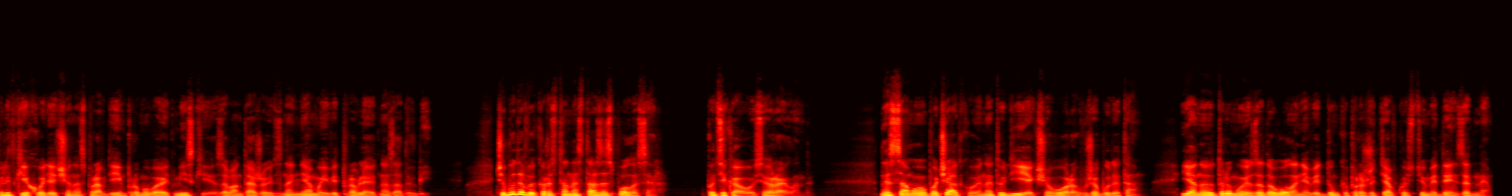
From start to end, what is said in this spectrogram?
Плітки ходять, що насправді їм промивають мізки, завантажують знаннями і відправляють назад в бій. Чи буде використане стазис поле, сер? поцікавився Райланд. Не з самого початку, і не тоді, якщо ворог вже буде там. Я не отримую задоволення від думки про життя в костюмі день за днем,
